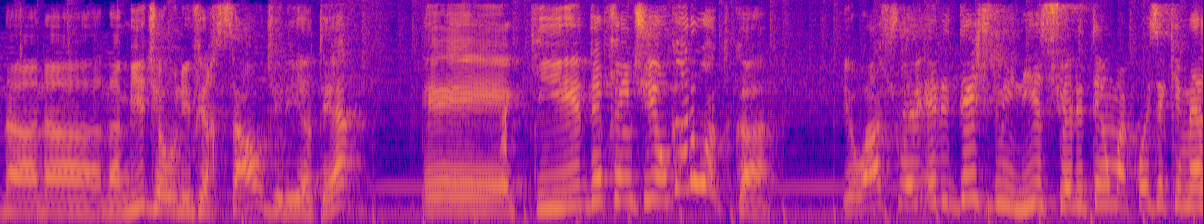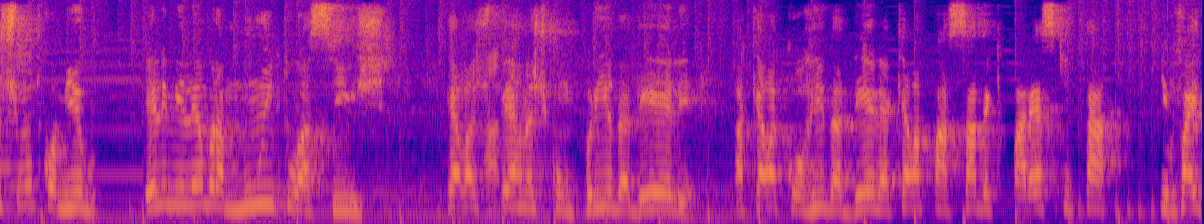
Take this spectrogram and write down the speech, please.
na, na, na mídia universal, diria até, é, que defendia o garoto, cara. Eu acho ele, ele, desde o início, ele tem uma coisa que mexe muito comigo. Ele me lembra muito o Assis. Aquelas pernas compridas dele, aquela corrida dele, aquela passada que parece que, tá, que vai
